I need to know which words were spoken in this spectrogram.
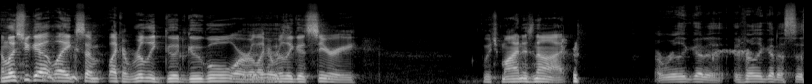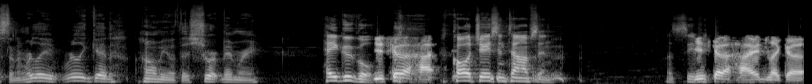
unless you got like some like a really good Google or like a really good Siri, which mine is not. A really good, a really good assistant. A really, really good homie with a short memory. Hey Google, you just gotta hide. call Jason Thompson. Let's see. You If just gotta hide like a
